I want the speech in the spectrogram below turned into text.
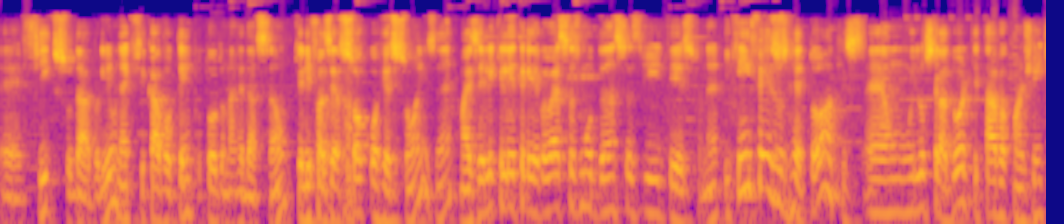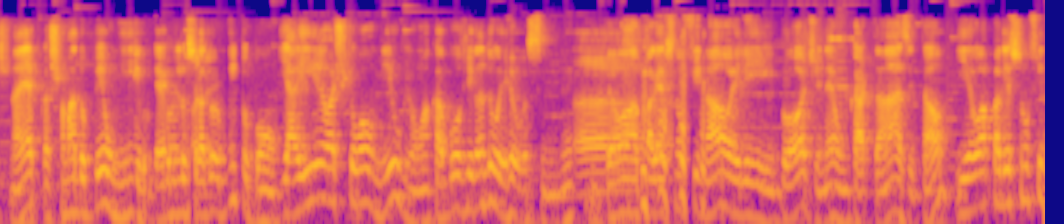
é, fixo da Abril, né? Que ficava o tempo todo na redação, que ele fazia só correções, né? Mas ele que letreirou essas mudanças de texto, né? E quem fez os retoques é um ilustrador que estava com a gente na época, chamado Belmiro, que era um ilustrador muito bom. E aí eu acho que o Almilgron acabou virando eu, assim, né? Ah. Então aparece no final ele blode, né? Um cartaz e tal. E eu apareço no final,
